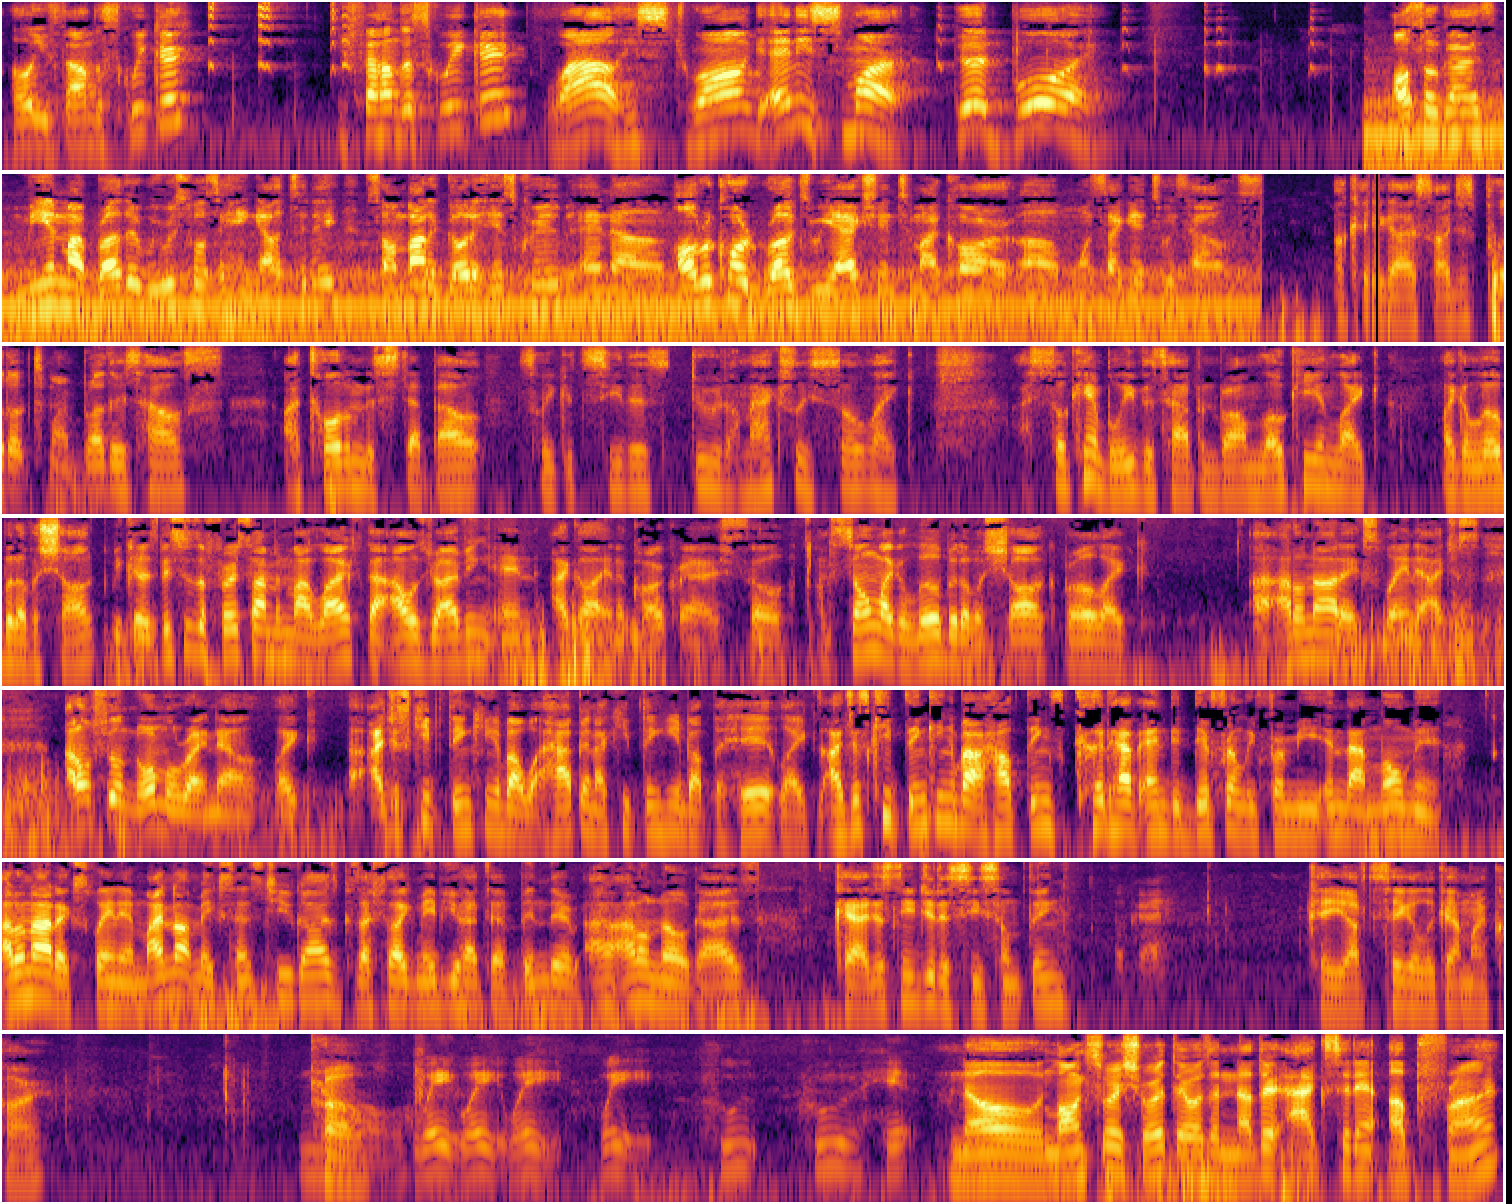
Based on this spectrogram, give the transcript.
Oh, you found the squeaker? You found the squeaker? Wow, he's strong and he's smart. Good boy. Also, guys, me and my brother, we were supposed to hang out today. So I'm about to go to his crib and um, I'll record Rug's reaction to my car um, once I get to his house. Okay, guys, so I just pulled up to my brother's house. I told him to step out so he could see this. Dude, I'm actually so like, I still can't believe this happened, bro. I'm low-key in like, like a little bit of a shock because this is the first time in my life that I was driving and I got in a car crash. So I'm still in like a little bit of a shock, bro. Like, I don't know how to explain it. I just, I don't feel normal right now. Like, I just keep thinking about what happened. I keep thinking about the hit. Like, I just keep thinking about how things could have ended differently for me in that moment. I don't know how to explain it. It might not make sense to you guys because I feel like maybe you had to have been there. I, I don't know, guys. Okay, I just need you to see something. Okay. Okay, you have to take a look at my car. Bro. Wait, wait, wait, wait. Who who hit? No, long story short, there was another accident up front.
